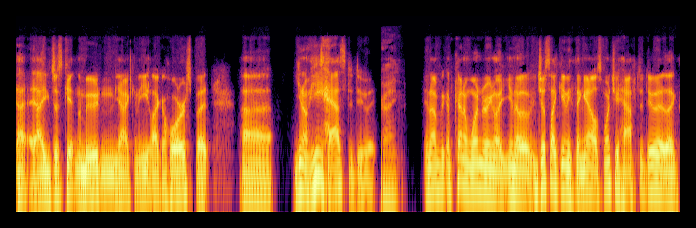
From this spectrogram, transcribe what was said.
I, I just get in the mood and yeah, I can eat like a horse. But uh, you know, he has to do it. Right. And I'm I'm kind of wondering, like, you know, just like anything else, once you have to do it, like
